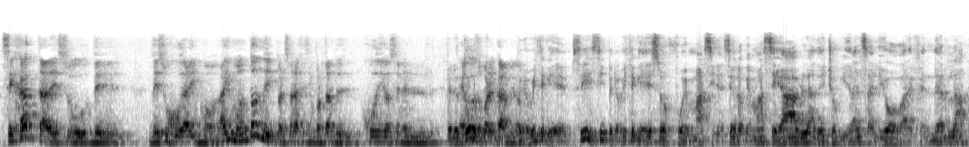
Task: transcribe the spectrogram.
se jacta de su, de, de su judaísmo? Hay un montón de personajes importantes judíos en el Pero en todo, Juntos por el Cambio. pero viste que, sí, sí, pero viste que eso fue más silenciado, lo que más se habla, de hecho Vidal salió a defenderla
